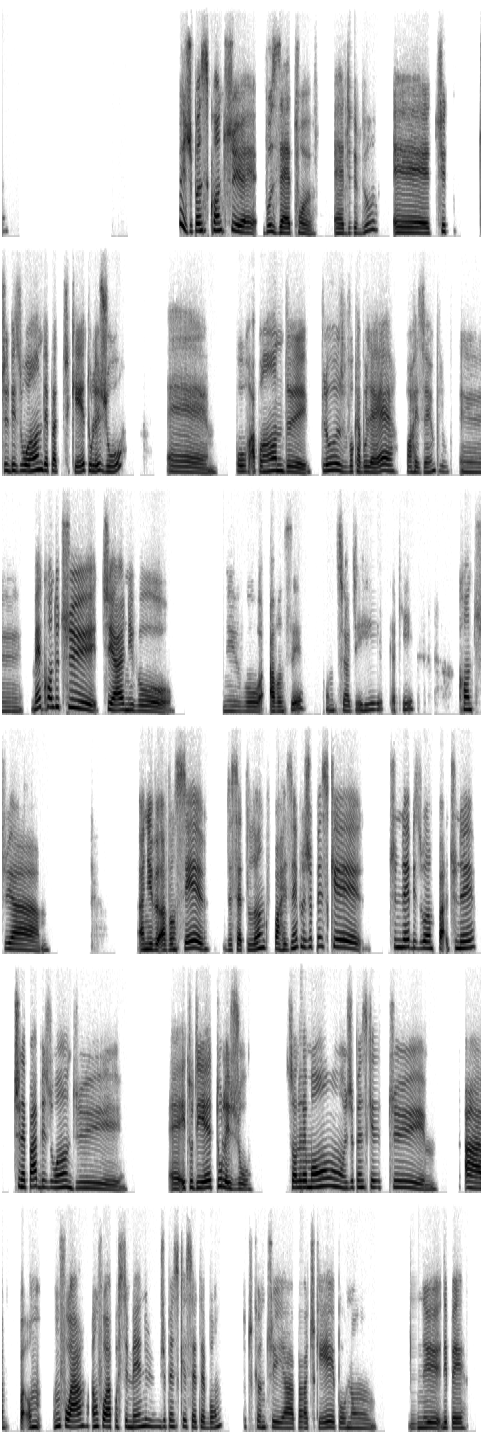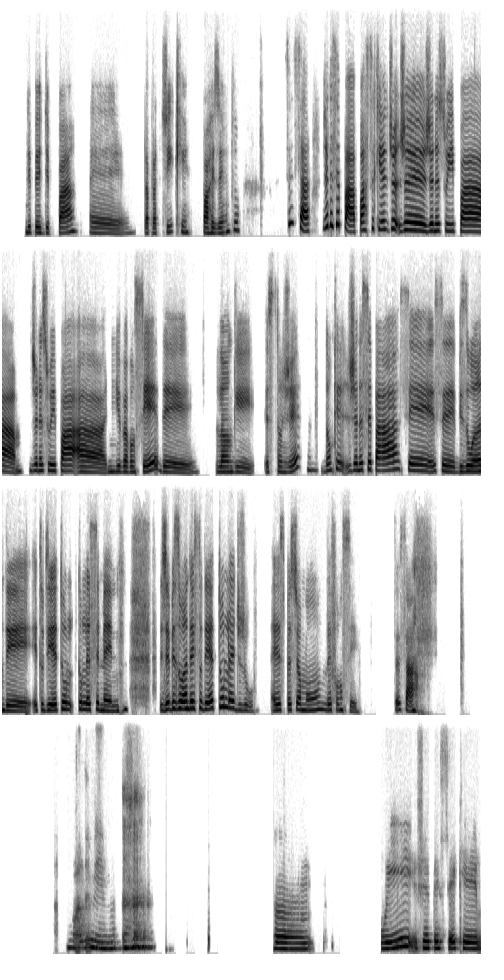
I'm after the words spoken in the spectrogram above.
Oui, je pense que quand tu vous êtes euh, debout, et tu, tu as besoin de pratiquer tous les jours euh, pour apprendre plus vocabulaire, par exemple. Euh, mais quand tu, tu un niveau, niveau avancé, comme tu as dit aqui, quand tu as un niveau avancé de cette langue, par exemple, je pense que tu n'as besoin pas, tu n'es, tu n'as pas besoin de euh, étudier tous les jours. Seulement, je pense que tu as um, une fois, une fois par semaine, je pense que c'était bon. Quand tu as pratiqué pour non ne, ne, per, ne perdre pas euh, ta pratique, par exemple. c'est ça. Je ne sais pas parce que je, je, je ne suis pas, je ne suis pas à niveau avancé de langue étrangère. Donc, je ne sais pas si c'est besoin d'étudier toutes les semaines. J'ai besoin d'étudier tous les jours, et spécialement le français. C'est ça. Vale mesmo. Hum, oui, j'ai pensé que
